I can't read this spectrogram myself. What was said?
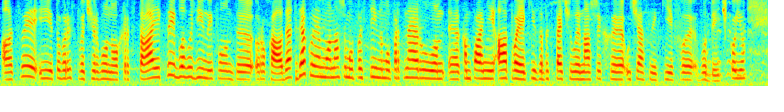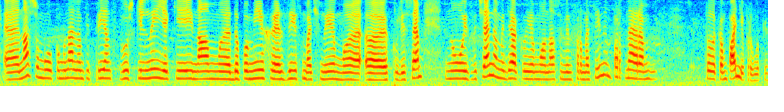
А це і товариство Червоного Христа, і це і благодійний фонд е, Рокада. Дякуємо нашому постійному партнеру е, компанії Аква, які забезпечили наших учасників водичкою. Е, Нашому комунальному підприємству Шкільний, який нам е, допоміг е, зі смачним кулішем. Ну і звичайно, ми дякуємо нашим інформаційним партнерам телекомпанії Прилуки.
